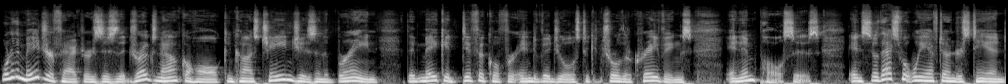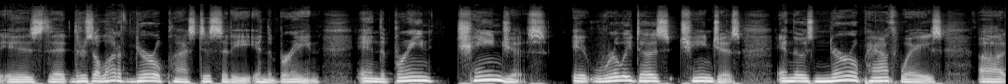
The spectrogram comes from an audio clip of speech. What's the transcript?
one of the major factors is that drugs and alcohol can cause changes in the brain that make it difficult for individuals to control their cravings and impulses. And so that's what we have to understand is that there's a lot of neuroplasticity in the brain, and the brain changes it really does changes and those neural pathways uh,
